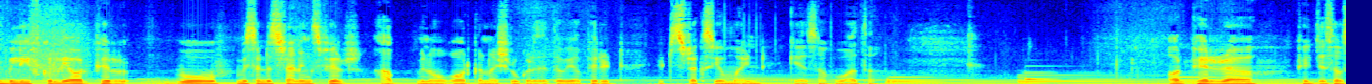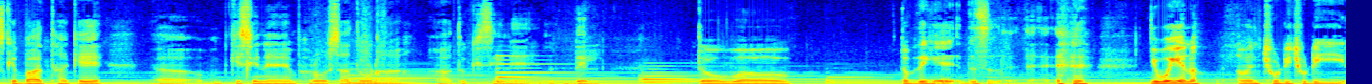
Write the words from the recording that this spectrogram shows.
बिलीव कर लिया और फिर वो मिसअंडरस्टैंडिंग्स फिर आप यू नो गौर करना शुरू कर देते हो या फिर it it strikes your mind कि ऐसा हुआ था। और फिर फिर जैसा उसके बाद था कि किसी ने भरोसा तोड़ा तो किसी ने दिल। तो वो तब देखिए दिस ये वही है ना छोटी छोटी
